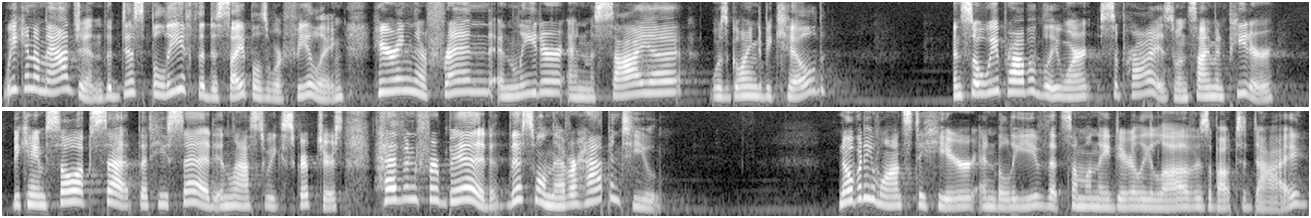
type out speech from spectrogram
We can imagine the disbelief the disciples were feeling, hearing their friend and leader and Messiah was going to be killed. And so we probably weren't surprised when Simon Peter became so upset that he said in last week's scriptures, Heaven forbid, this will never happen to you. Nobody wants to hear and believe that someone they dearly love is about to die.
